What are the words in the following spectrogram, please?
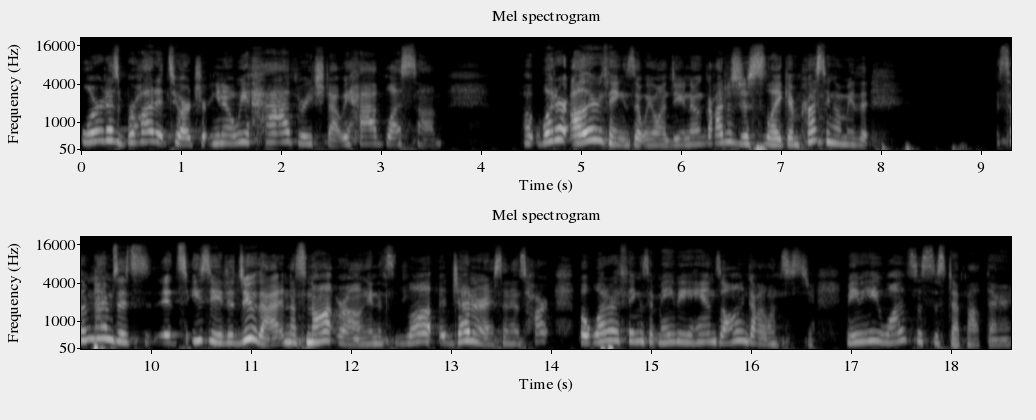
Lord has brought it to our church. You know, we have reached out, we have blessed some. But what are other things that we want to do? You know, God is just like impressing on me that sometimes it's it's easy to do that and it's not wrong and it's lo- generous and it's hard but what are things that maybe hands-on god wants us to do maybe he wants us to step out there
